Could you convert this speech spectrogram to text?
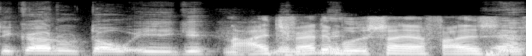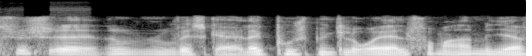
Det gør du dog ikke. Nej, tværtimod, så er jeg faktisk, ja. jeg synes, øh, nu, nu skal jeg heller ikke pusse min glorie alt for meget, men jeg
